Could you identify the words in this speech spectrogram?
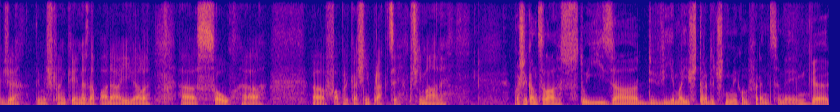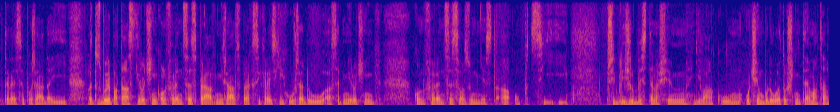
že ty myšlenky nezapadají, ale jsou v aplikační praxi přijímány. Vaše kancelář stojí za dvěma již tradičními konferencemi, eh, které se pořádají. Letos bude 15. roční konference Správní řád v praxi krajských úřadů a 7. ročník konference Svazu měst a obcí. Přiblížil byste našim divákům, o čem budou letošní témata?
